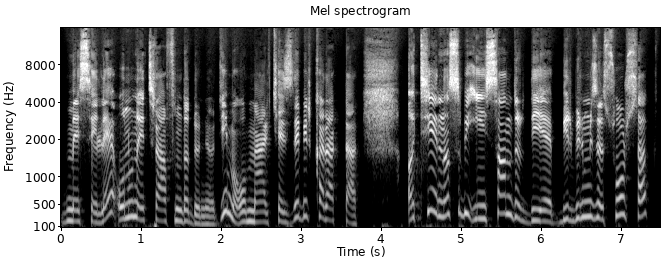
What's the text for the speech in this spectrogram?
mesele onun etrafında dönüyor değil mi? O merkezde bir karakter. Atiye nasıl bir insandır diye birbirimize sorsak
